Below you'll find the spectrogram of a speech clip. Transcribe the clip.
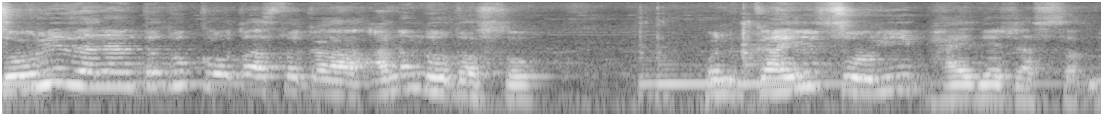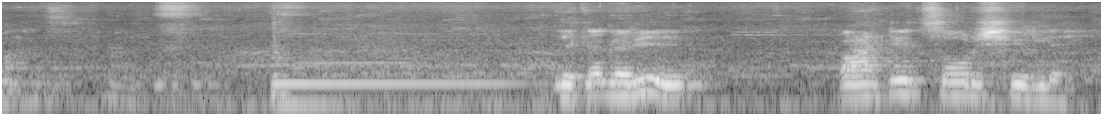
चोरी झाल्यानंतर दुःख होत असतं का? आनंद होत असतो. पण काही चोरी फायद्याच्या असतात महाराज. एका घरी पहाटे चोर शिरले.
